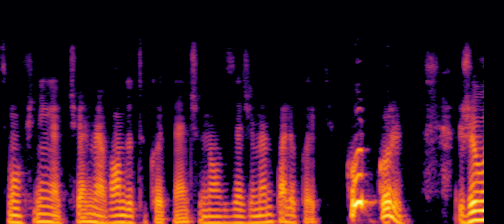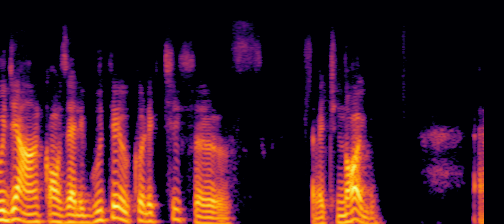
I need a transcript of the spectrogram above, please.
C'est mon feeling actuel, mais avant de te connaître, je n'envisageais même pas le collectif. Cool, cool. Je vais vous dire, hein, quand vous allez goûter au collectif, euh, ça va être une drogue. Euh,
